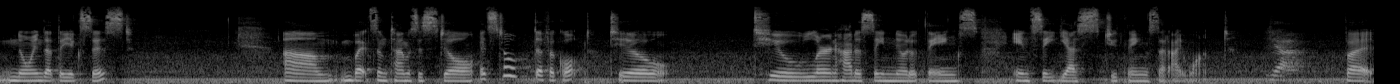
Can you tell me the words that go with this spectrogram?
knowing that they exist. Um, but sometimes it's still it's still difficult to to learn how to say no to things and say yes to things that I want. Yeah. But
